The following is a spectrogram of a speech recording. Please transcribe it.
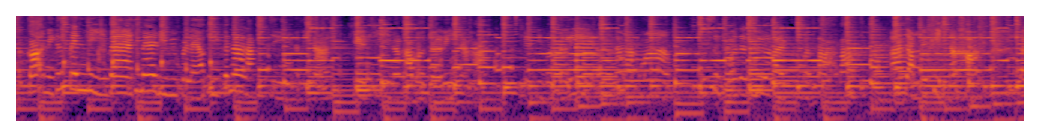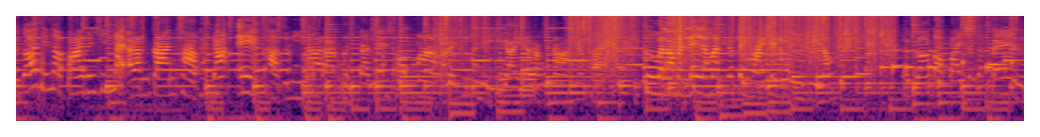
แล้วก็อันนี้ก็จะเป็นหมีแบร์ที่แม่รีวิวไปแล้ว ตัวนี้ก็น่ารักจริงอันนี้นะ KT นะคะเบอร์เกอรี่นะคะ KT เบอร์เกอรี่น่ารักมาก รู้สึกว่าจะชื่ออะไรคุมาตะป่ะถ้าจำไม่ผิดนะคะ แล้วก็ชิ้นต่อไปเป็นชิ้นใหญ่อลังการค่ะแพนด้าเอกค่ะตัวนี้น่ารักเหมือนกันแม่ชอบมากอะไรที่มันใหญ่ๆอลังการนะคะ คือเวลามันเล่นแล้วมันก็เต็มไม้เต็มมือดีเนาะแล้วก็ต่อไปก็จะเป็น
